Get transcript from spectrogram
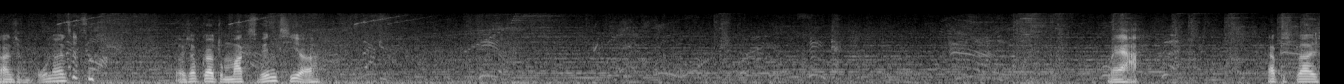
Gar nicht am Boden einsetzen. Ja, Ich habe gehört, du magst Wind hier. Ja. Hab ich gleich.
